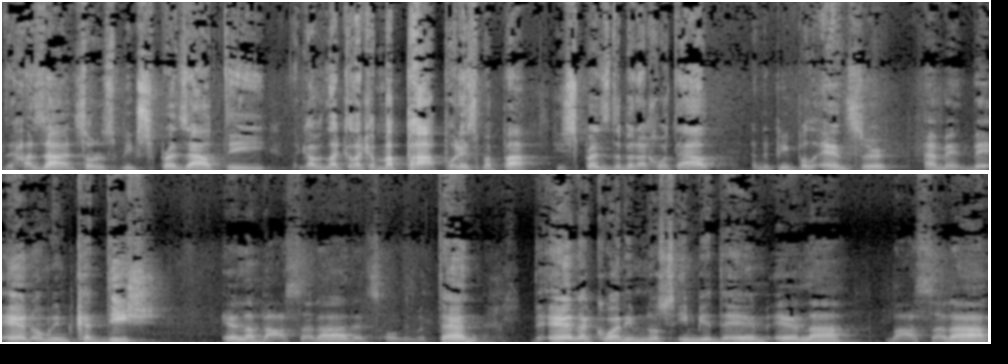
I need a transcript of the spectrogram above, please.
the Hazan, so to speak, spreads out the, like a, like, like a mapa, pores mapa. He spreads the berachot out, and the people answer Amen. Ve'en omrim kaddish, ela ba'asara, that's only with ten. Ve'en הכהנים נושאים ידיהם אלא בעשרה.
